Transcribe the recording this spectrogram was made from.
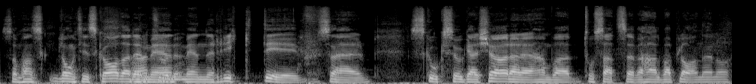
Som han sk- långtidsskadade Ja, med, en, med en riktig så här skogshuggarkörare. Han bara tog sats över halva planen och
